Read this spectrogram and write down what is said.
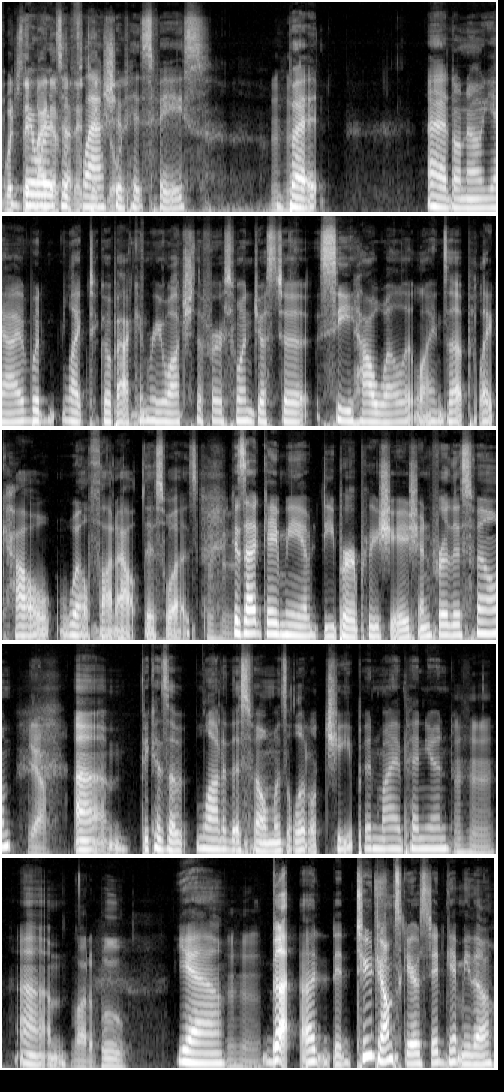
Which there was a flash of his face, Mhm. but I don't know. Yeah, I would like to go back and rewatch the first one just to see how well it lines up, like how well thought out this was, because that gave me a deeper appreciation for this film. yeah, Um, because a lot of this film was a little cheap, in my opinion. mm-hmm. Um, a lot of boo. yeah, Mm-hmm. but uh, two jump scares did get me though.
